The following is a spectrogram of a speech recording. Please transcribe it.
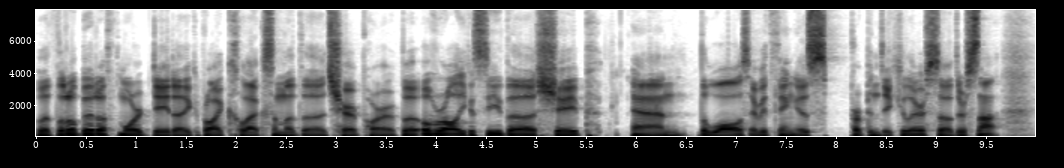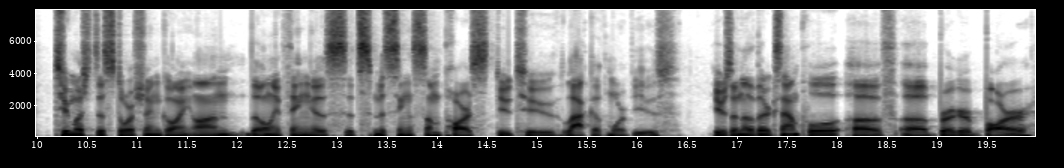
with a little bit of more data, you could probably collect some of the chair part. But overall, you can see the shape and the walls, everything is perpendicular. So there's not too much distortion going on. The only thing is it's missing some parts due to lack of more views. Here's another example of a burger bar.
